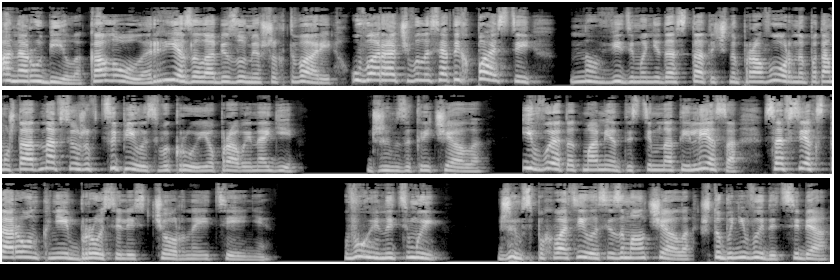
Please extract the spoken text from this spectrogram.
Она рубила, колола, резала обезумевших тварей, уворачивалась от их пастей, но, видимо, недостаточно проворно, потому что одна все же вцепилась в икру ее правой ноги. Джим закричала, и в этот момент из темноты леса со всех сторон к ней бросились черные тени. «Воины тьмы!» Джим спохватилась и замолчала, чтобы не выдать себя.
